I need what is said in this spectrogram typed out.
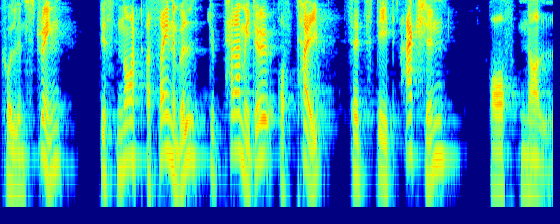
colon string is not assignable to parameter of type set state action of null.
